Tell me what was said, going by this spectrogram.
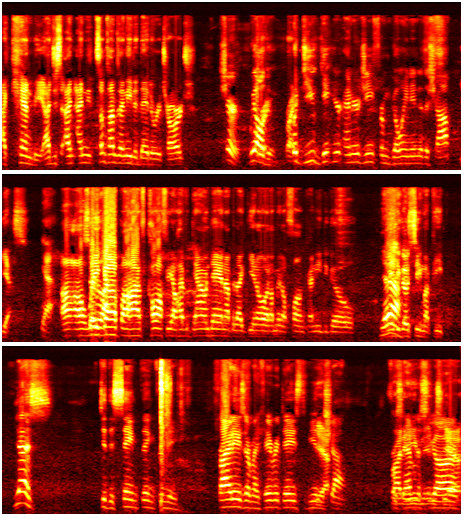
I can be. I just, I, I need. Sometimes I need a day to recharge. Sure we all Right, do right. but do you get your energy from going into the shop Yes. Yeah. I'll, I'll So wake up. I'll have coffee. I'll have a down day, and I'll be like, you know what? I'm in a funk. I need to go. I need to go see my people. Yes. Did the same thing for me. Fridays are my favorite days to be in Yeah. the shop. Friday having a evenings. cigar. Yeah.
